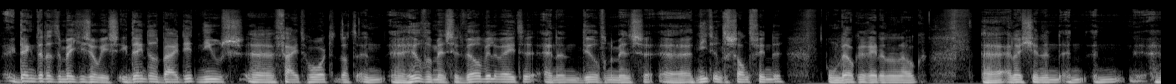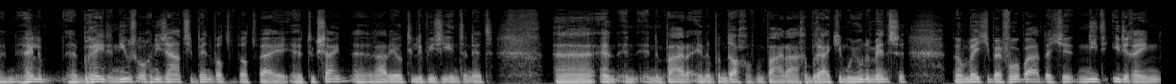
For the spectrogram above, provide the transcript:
Ik denk dat het een beetje zo is. Ik denk dat bij dit nieuwsfeit hoort dat een, uh, heel veel mensen het wel willen weten... en een deel van de mensen uh, het niet interessant vinden, om welke reden dan ook. en als je een, een, een, een, hele brede nieuwsorganisatie bent, wat, wat wij natuurlijk zijn... radio, televisie, internet... en in, in een paar, in op een dag of een paar dagen bereik je miljoenen mensen... dan weet je bij voorbaat dat je niet iedereen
